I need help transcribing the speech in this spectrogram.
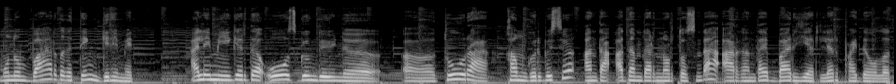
Мунун баардыгы тең керемет. Ал эми эгерде ооз көңдөйүнө туура кам көрбөсө анда адамдардын ортосунда ар кандай барьерлер пайда болот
